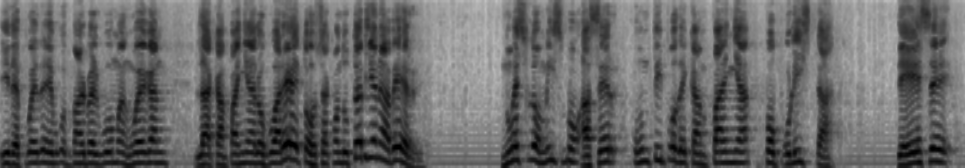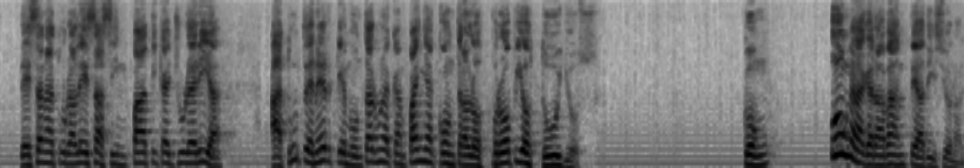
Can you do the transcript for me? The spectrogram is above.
y después de Marvel Woman juegan la campaña de los guaretos. O sea, cuando usted viene a ver, no es lo mismo hacer un tipo de campaña populista de, ese, de esa naturaleza simpática y chulería a tú tener que montar una campaña contra los propios tuyos. Con un agravante adicional.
